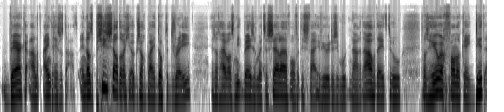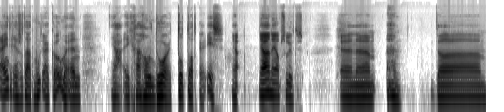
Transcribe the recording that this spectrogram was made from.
werken aan het eindresultaat. En dat is precies hetzelfde wat je ook zag bij Dr. Dre. Is dat hij was niet bezig met zichzelf of het is vijf uur, dus ik moet naar het avondeten toe. Het was heel erg van, oké, dit eindresultaat moet er komen. En ja, ik ga gewoon door totdat er is. Ja, nee, absoluut. En de,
